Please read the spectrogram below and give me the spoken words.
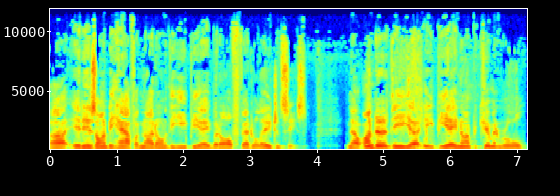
uh, it is on behalf of not only the EPA but all Federal agencies. Now, under the uh, EPA non-procurement rule,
